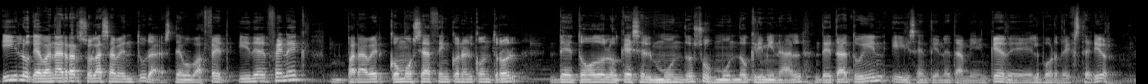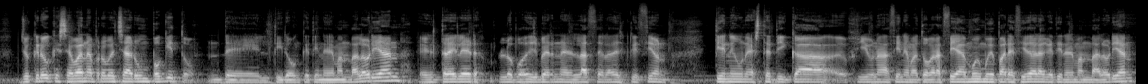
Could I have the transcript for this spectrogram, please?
Y lo que va a narrar son las aventuras de Boba Fett y de Fennec para ver cómo se hacen con el control de todo lo que es el mundo, submundo criminal de Tatooine y se entiende también que del borde exterior. Yo creo que se van a aprovechar un poquito del tirón que tiene de Mandalorian. El tráiler lo podéis ver en el enlace de la descripción. Tiene una estética y una cinematografía muy muy parecida a la que tiene el Mandalorian.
